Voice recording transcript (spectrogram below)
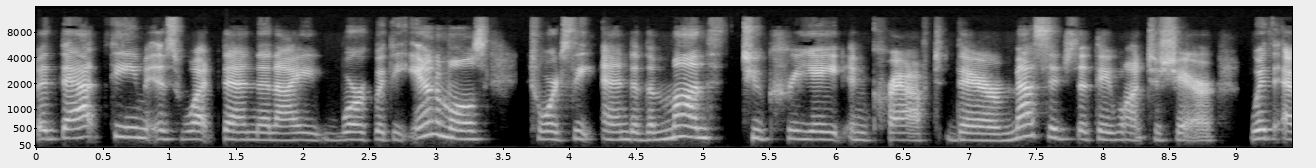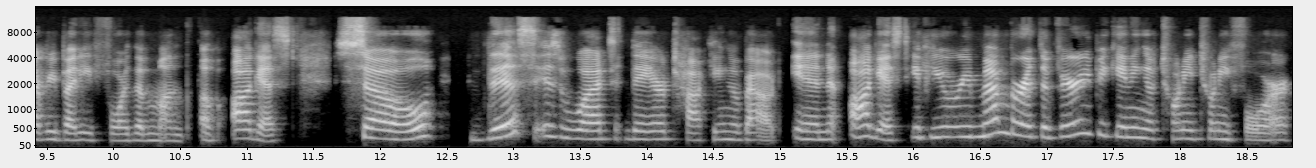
but that theme is what then then I work with the animals towards the end of the month to create and craft their message that they want to share with everybody for the month of August. So this is what they are talking about in August. If you remember at the very beginning of 2024,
